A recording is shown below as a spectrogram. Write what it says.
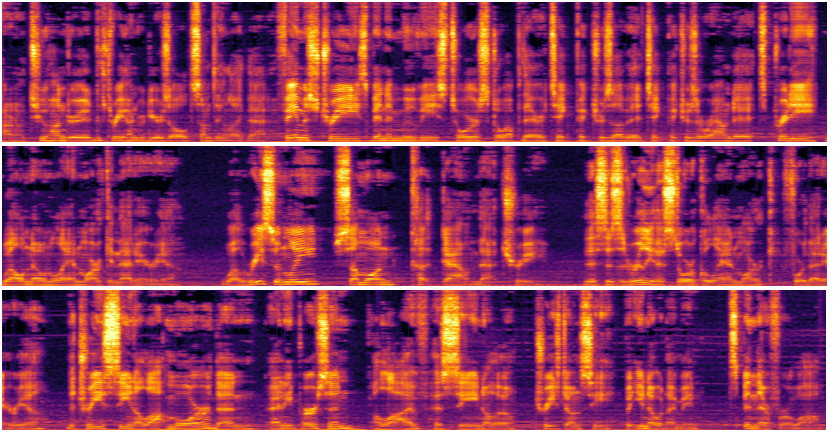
I don't know, 200, 300 years old, something like that. Famous tree, it's been in movies. Tourists go up there, take pictures of it, take pictures around it. It's pretty well known landmark in that area. Well, recently, someone cut down that tree. This is really a really historical landmark for that area. The tree's seen a lot more than any person alive has seen, although trees don't see, but you know what I mean. It's been there for a while.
